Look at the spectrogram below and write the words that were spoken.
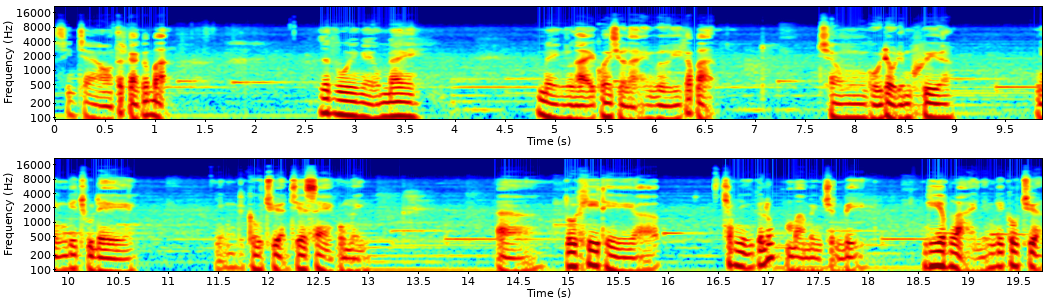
Xin chào tất cả các bạn. Rất vui ngày hôm nay Mình lại quay trở lại với các bạn Trong gối đầu đêm khuya Những cái chủ đề Những cái câu chuyện chia sẻ của mình. À, Đôi khi thì uh, Trong những cái lúc mà mình chuẩn bị Ghi âm lại những cái câu chuyện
